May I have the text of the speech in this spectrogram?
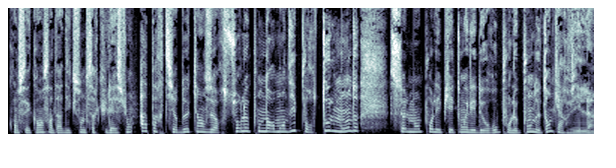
Conséquence, interdiction de circulation à partir de 15h sur le pont de Normandie pour tout le monde, seulement pour les piétons et les deux roues pour le pont de Tancarville.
